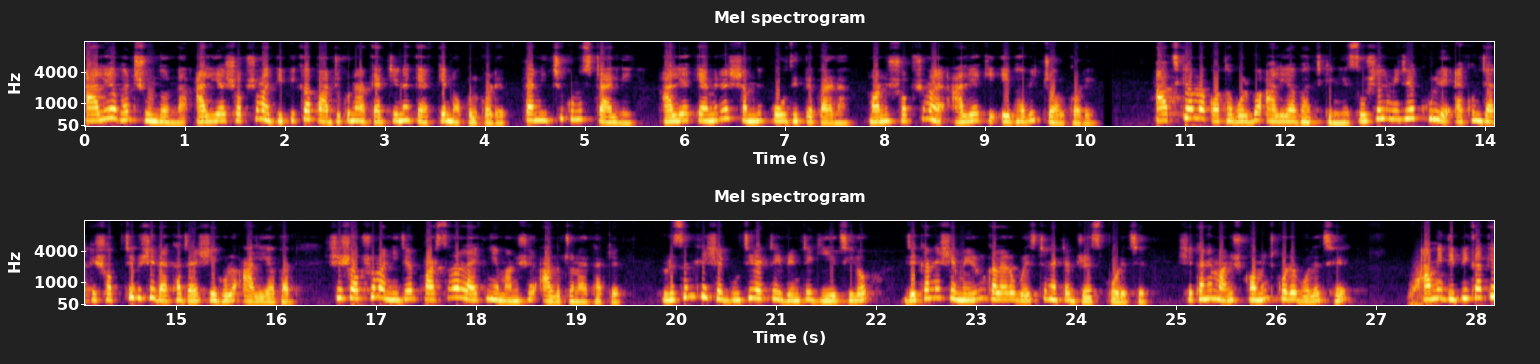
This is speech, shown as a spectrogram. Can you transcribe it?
আলিয়া ভাট সুন্দর না। আলিয়া সবসময় দীপিকা পাডুকোন আর ক্যাটরিনা ক্যাফকে নকল করে। তার নিচু কোনো স্টাইল নেই। আলিয়া ক্যামেরার সামনে পোজ দিতে পারে না। মানুষ সবসময় আলিয়াকে এভাবেই ট্রল করে। আজকে আমরা কথা বলব আলিয়া ভাটকে নিয়ে। সোশ্যাল মিডিয়া খুললে এখন যাকে সবচেয়ে বেশি দেখা যায় সে হলো আলিয়া ভাট। সে সবসময় নিজের পার্সোনাল লাইফ নিয়ে মানুষের আলোচনায় থাকে। রিসেন্টলি সে গুচির একটা ইভেন্টে গিয়েছিল, যেখানে সে মেরুন কালার ওয়েস্টার্ন একটা ড্রেস পরেছে। সেখানে মানুষ কমেন্ট করে বলেছে আমি দীপিকাকে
